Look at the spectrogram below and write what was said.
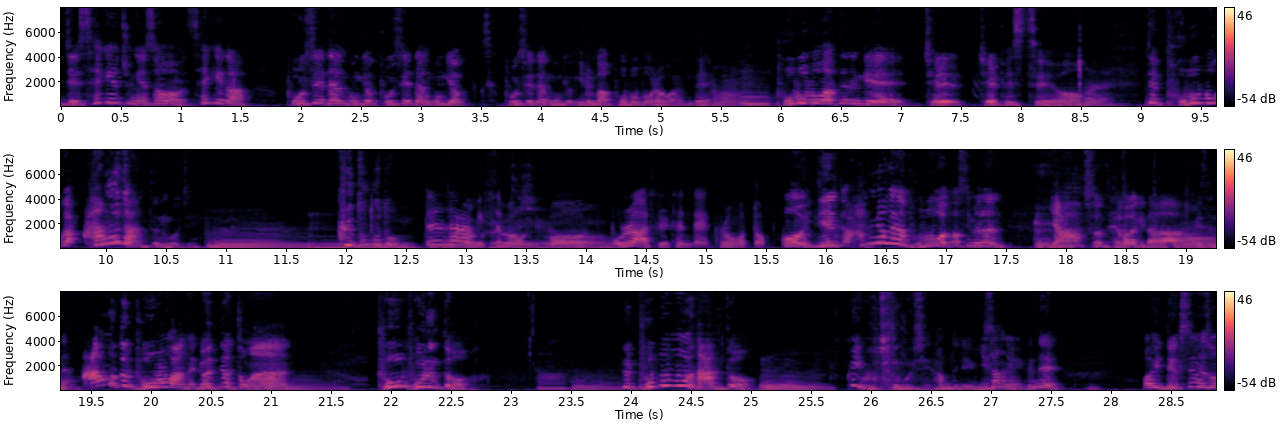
이제 세 개 중에서 세 개가 보스에 대한 공격, 보스에 대한 공격, 보스에 대한 공격 이른바 보보보라고 하는데 어. 보보보가 뜨는 게 제일 제일 베스트예요. 네. 근데 보보보가 아무도 안 뜨는 거지. 음. 그 누구도. 뜬 사람 있으면 뭐 몰라왔을 텐데 그런 것도 없고. 어, 예를 들어 한 명이라도 보보보가 떴으면은 야, 저 대박이다. 어. 그래서 아무도 보보보가 안 돼. 몇 년 동안 음. 보보보는 떠. 아, 음. 근데 보보보는 안 떠. 음. 그 이거 어쩌는 거지 사람들이 이상해 근데 아이 넥슨에서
